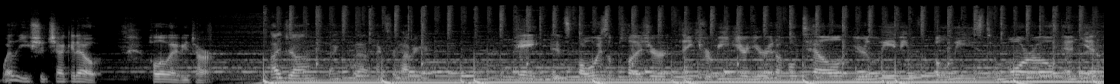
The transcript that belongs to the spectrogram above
whether you should check it out. Hello, Evitar. Hi, John. Thanks for that. Thanks for having me. Hey, it's always a pleasure. Thank you for being here. You're in a hotel, you're leaving for Belize tomorrow, and yet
